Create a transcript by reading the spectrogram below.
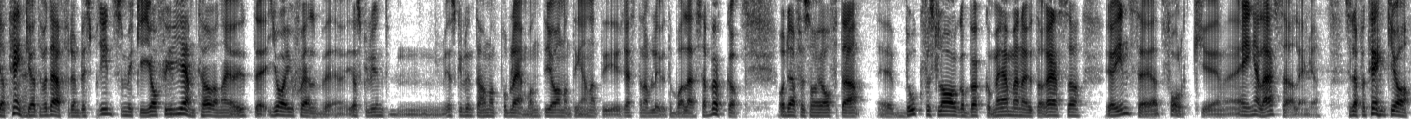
Jag tänker att det var därför den blev spridd så mycket. Jag får ju jämt höra när jag är ute. Jag är ju själv, jag skulle ju inte, jag skulle inte ha något problem och inte göra någonting annat i resten av livet och bara läsa böcker. Och därför så har jag ofta eh, bokförslag och böcker med mig när jag är ute och reser. Jag inser att folk eh, är inga läsare längre. Så därför tänker jag,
